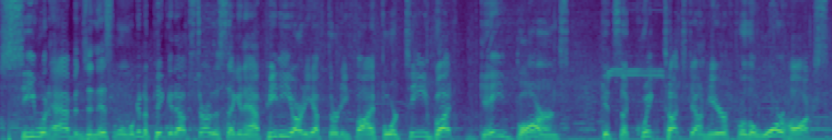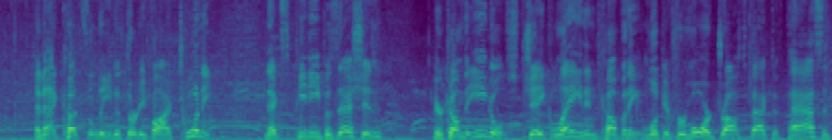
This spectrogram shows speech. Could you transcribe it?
see what happens in this one. We're going to pick it up, start of the second half. Pee Dee already up 35-14, but Gabe Barnes gets a quick touchdown here for the Warhawks, and that cuts the lead to 35-20. Next Pee Dee possession, here come the Eagles. Jake Lane and company looking for more. Drops back to pass and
